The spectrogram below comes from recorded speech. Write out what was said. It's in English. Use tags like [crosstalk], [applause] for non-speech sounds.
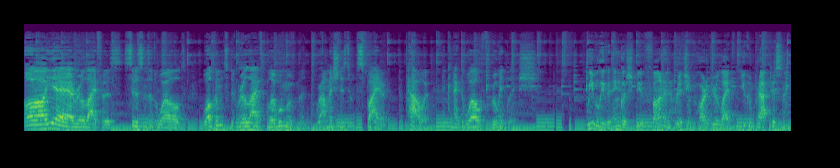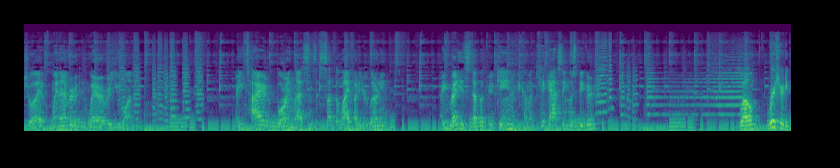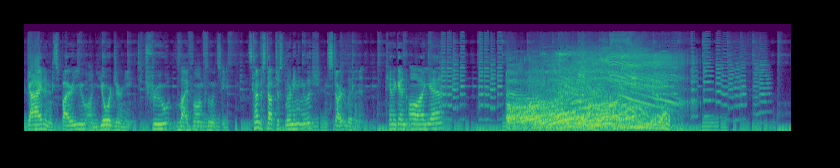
Oh, yeah, real lifers, citizens of the world. Welcome to the Real Life Global Movement, where our mission is to inspire, empower, and connect the world through English. We believe that English should be a fun and enriching part of your life that you can practice and enjoy whenever and wherever you want. Are you tired of boring lessons that suck the life out of your learning? Are you ready to step up your game and become a kick ass English speaker? Well, we're here to guide and inspire you on your journey to true lifelong fluency. It's time to stop just learning English and start living it. Can again, aw, yeah?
